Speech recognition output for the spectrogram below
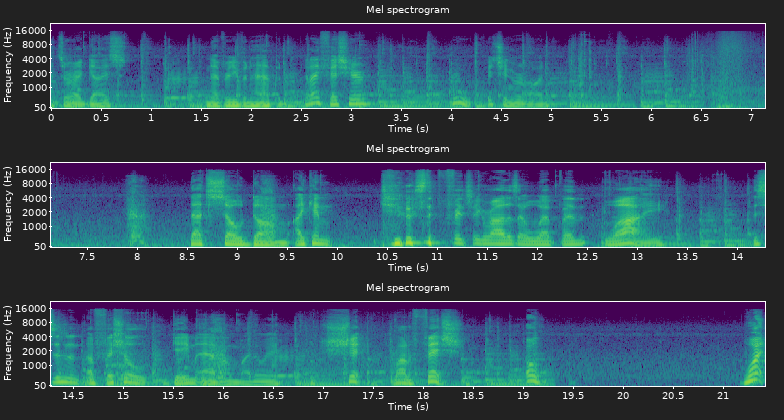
It's alright, guys. Never even happened. Can I fish here? Ooh, fishing rod. That's so dumb. I can use the fishing rod as a weapon. Why? This is an official game add-on, by the way. Oh, shit. A lot of fish. Oh. What?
